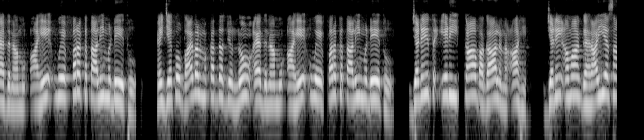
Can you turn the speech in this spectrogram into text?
अहदनामो आहे उहे फ़र्क तालीम ॾे थो ऐं जेको बाइबल मुक़दस जो नओं ऐदनामो आहे उहे फ़र्क़ु तालीम ॾिए थो जॾहिं त अहिड़ी का बि ॻाल्हि न आहे जॾहिं अवां गहराईअ सां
